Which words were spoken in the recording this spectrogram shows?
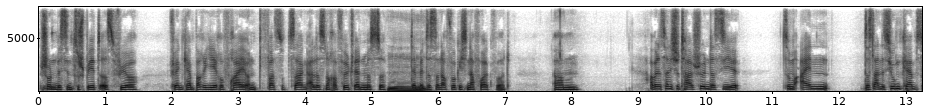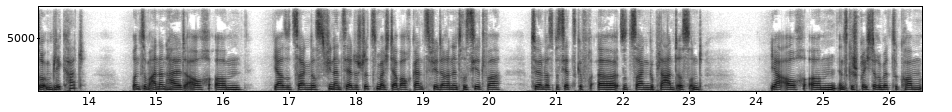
schon ein bisschen zu spät ist für, für ein Camp barrierefrei und was sozusagen alles noch erfüllt werden müsste, mhm. damit es dann auch wirklich ein Erfolg wird. Ähm, aber das fand ich total schön, dass sie zum einen das Landesjugendcamp so im Blick hat und zum anderen halt auch ähm, ja sozusagen das finanziell unterstützen möchte, aber auch ganz viel daran interessiert war, zu hören, was bis jetzt äh, sozusagen geplant ist und ja auch ähm, ins Gespräch darüber zu kommen,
